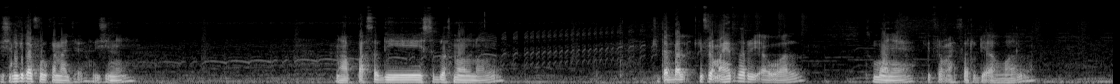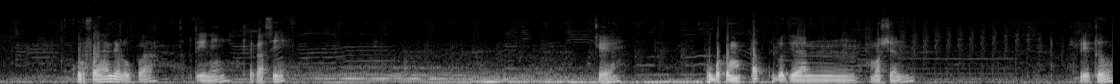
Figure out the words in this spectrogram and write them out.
Di sini kita fullkan aja di sini. Nah pas di 11.00 kita balik keyframe akhir taruh di awal. Semuanya ya keyframe akhir taruh di awal. Kurvanya jangan lupa seperti ini kita kasih. Oke. Ubah keempat di bagian motion seperti itu.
